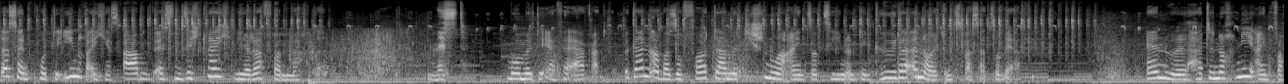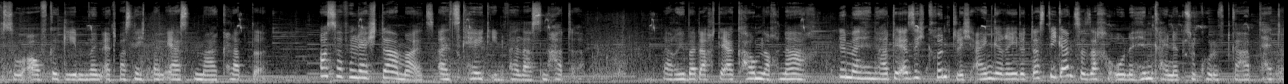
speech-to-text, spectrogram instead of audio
dass sein proteinreiches Abendessen sich gleich wieder davon machte. Mist, murmelte er verärgert, begann aber sofort damit, die Schnur einzuziehen und den Köder erneut ins Wasser zu werfen. Anvil hatte noch nie einfach so aufgegeben, wenn etwas nicht beim ersten Mal klappte. Außer vielleicht damals, als Kate ihn verlassen hatte. Darüber dachte er kaum noch nach, Immerhin hatte er sich gründlich eingeredet, dass die ganze Sache ohnehin keine Zukunft gehabt hätte.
